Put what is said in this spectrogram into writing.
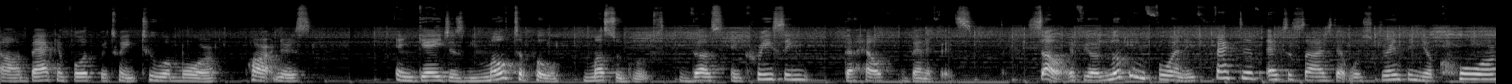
uh, back and forth between two or more partners engages multiple muscle groups, thus increasing the health benefits. So, if you're looking for an effective exercise that will strengthen your core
